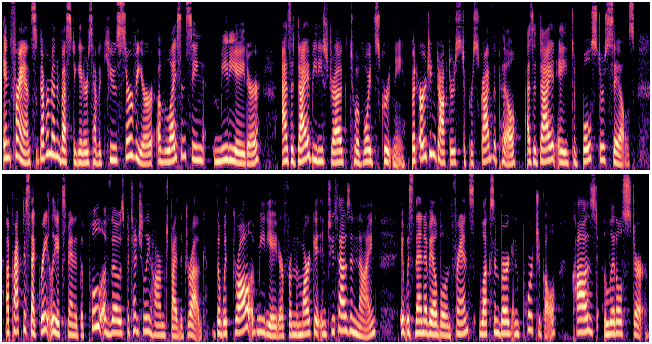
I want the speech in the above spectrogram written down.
In France, government investigators have accused Servier of licensing Mediator as a diabetes drug to avoid scrutiny, but urging doctors to prescribe the pill as a diet aid to bolster sales, a practice that greatly expanded the pool of those potentially harmed by the drug. The withdrawal of Mediator from the market in 2009, it was then available in France, Luxembourg, and Portugal, caused little stir.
